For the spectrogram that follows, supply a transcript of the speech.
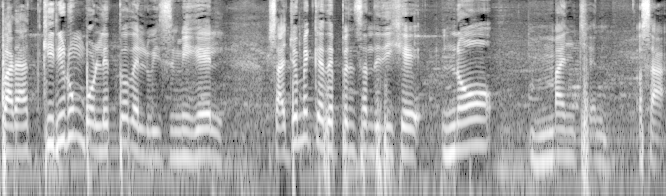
para adquirir un boleto de Luis Miguel. O sea, yo me quedé pensando y dije, no manchen. O sea,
